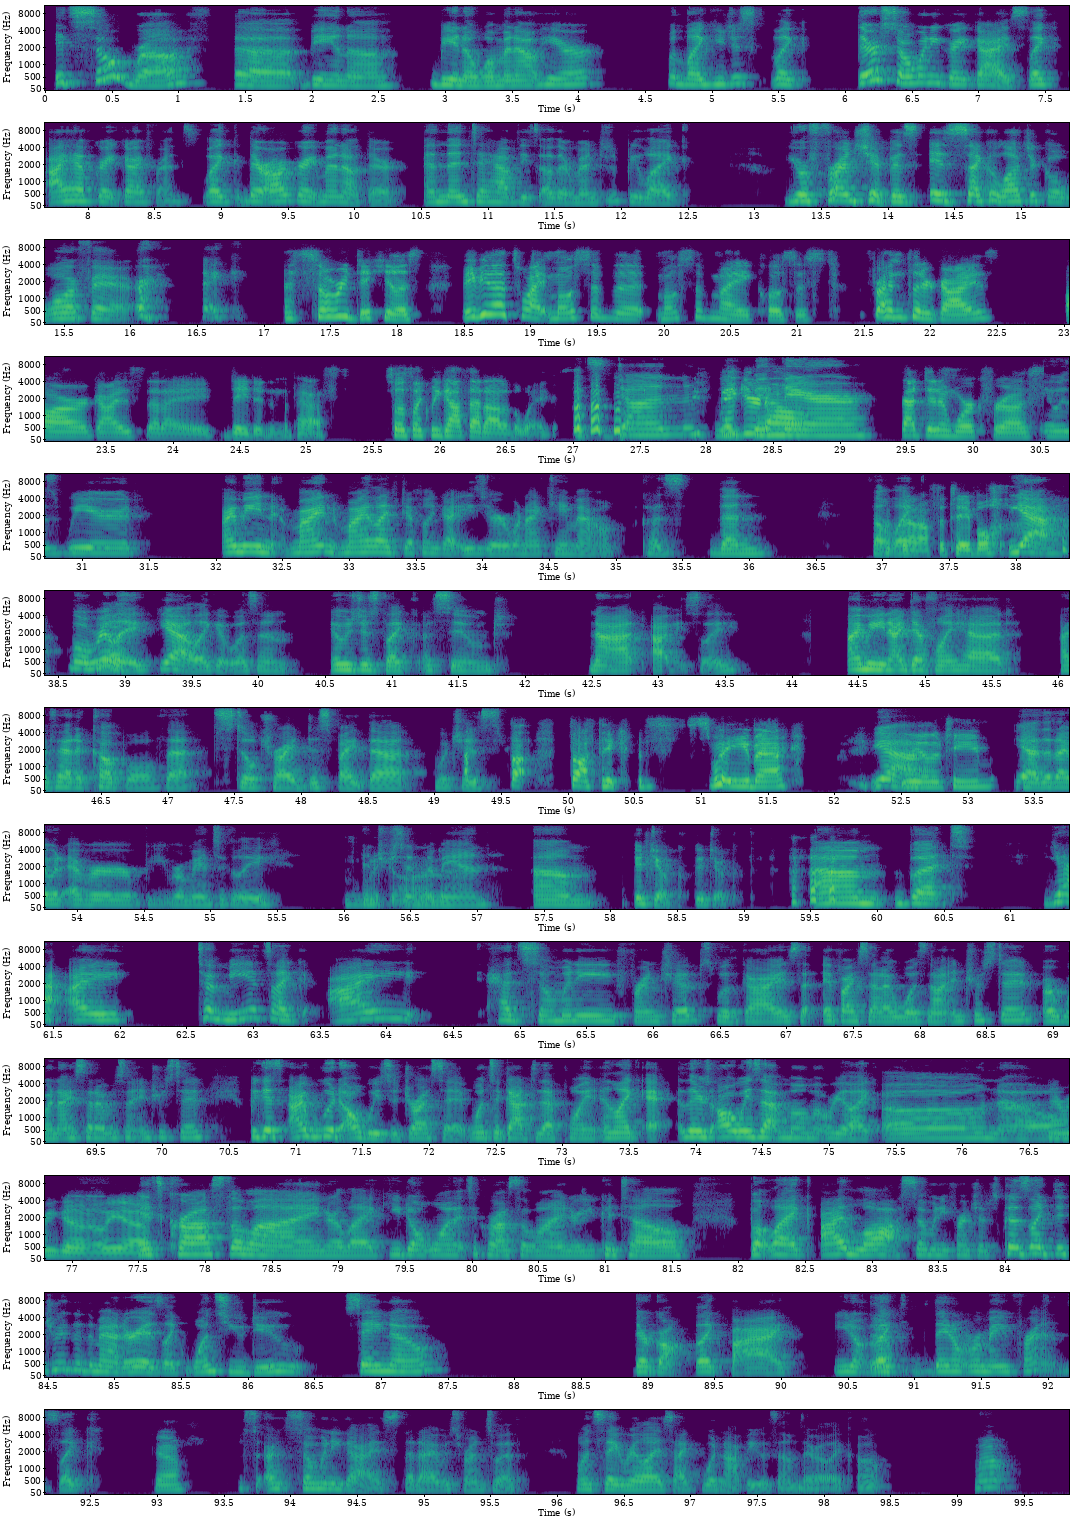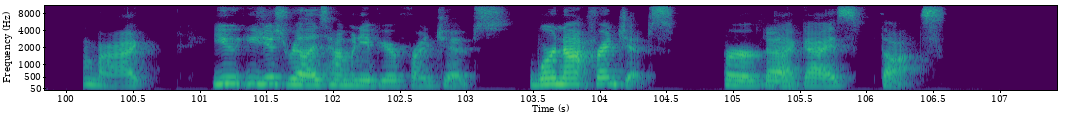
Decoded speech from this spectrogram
It's so rough uh being a being a woman out here when like you just like there's so many great guys. Like I have great guy friends. Like there are great men out there. And then to have these other men just be like your friendship is is psychological warfare. like that's so ridiculous. Maybe that's why most of the most of my closest friends that are guys are guys that I dated in the past. So it's like we got that out of the way. it's done. We figured been out- there. That didn't work for us. It was weird. I mean, my my life definitely got easier when I came out because then felt Took like that off the table. yeah. Well, Yeah. really, yeah. Like it wasn't. It was just like assumed, not obviously. I mean, I definitely had. I've had a couple that still tried despite that, which is Thought thought they could sway you back to the other team. yeah. That I would ever be romantically Oh interested in a man. Um, good joke, good joke. um, but yeah, I to me it's like I had so many friendships with guys that if I said I was not interested or when I said I was not interested, because I would always address it once it got to that point. And like eh, there's always that moment where you're like, oh no. Here we go. Yeah. It's crossed the line, or like you don't want it to cross the line, or you can tell. But like I lost so many friendships because like the truth of the matter is like once you do say no, they're gone. Like bye. You don't Yeah. like they don't remain friends. Like Yeah. So, uh, so many guys that I was friends with once they realized I would not be with them, they were like, oh, well, bye. You you just realize how many of your friendships were not friendships for Yeah. that guy's thoughts.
